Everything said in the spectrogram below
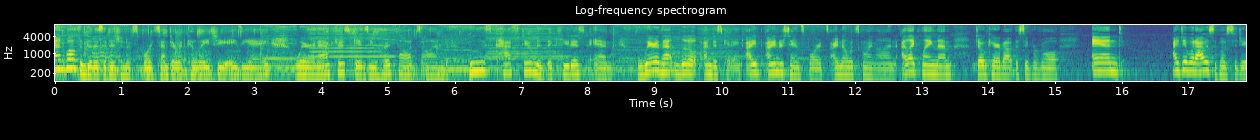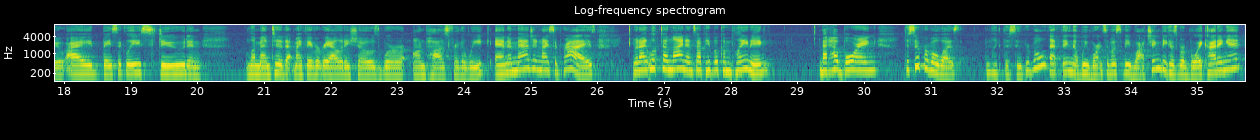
And welcome to this edition of Sports Center with Kelechi Ezie, where an actress gives you her thoughts on whose costume is the cutest and where that little. I'm just kidding. I, I understand sports. I know what's going on. I like playing them. Don't care about the Super Bowl. And I did what I was supposed to do. I basically stewed and lamented that my favorite reality shows were on pause for the week. And imagine my surprise when I looked online and saw people complaining about how boring the Super Bowl was. I'm like, the Super Bowl? That thing that we weren't supposed to be watching because we're boycotting it?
